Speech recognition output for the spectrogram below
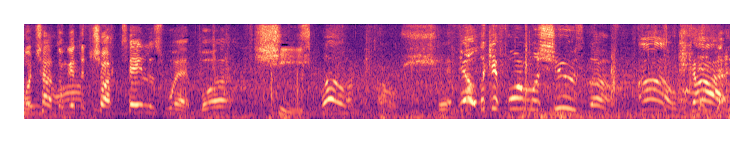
Watch out, don't get the Chuck Taylors wet, boy. Sheesh. Whoa. Oh shit. Yo, look at Formal's shoes though. Oh god.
